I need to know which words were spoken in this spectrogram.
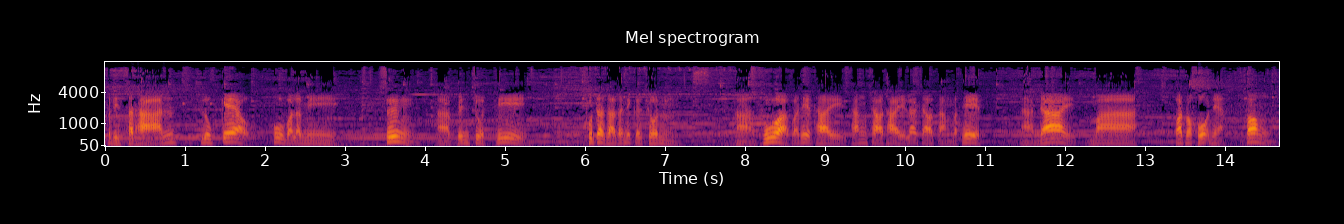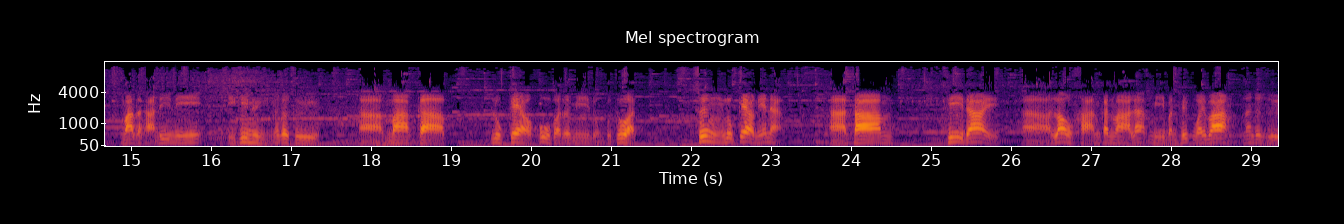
ประดิษฐาน ลูกแก้วคู่บารมี ซึ่งเป็นจุดที่พุทธศาสนิกชนทั่วประเทศไทยทั้งชาวไทยและชาวต่างประเทศได้มาวัดพระโคเนี่ยต้อง มาสถานที่นี้อีกที่หนึ่งนั่นก็คืออมากราบลูกแก้วคู่บารมีหลวงปู่ทวด ซึ่งลูกแก้วนี้เนี่ยตามที่ได้เล่าขานกันมาและมีบันทึกไว้บ้าง นั่นก็คือ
